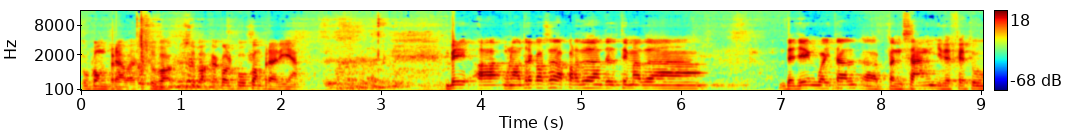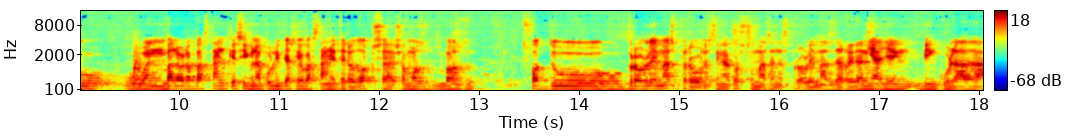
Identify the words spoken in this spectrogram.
ho comprava. Suposo, suposo que qualcú ho compraria. Bé, uh, una altra cosa, a part de, del tema de, de llengua i tal, eh, pensant, i de fet ho, ho hem valorat bastant, que sigui una publicació bastant heterodoxa. Això mos, mos pot dur problemes, però bueno, estem acostumats els problemes. Darrere n'hi ha gent vinculada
